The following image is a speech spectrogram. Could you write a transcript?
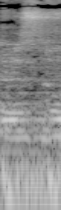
There's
